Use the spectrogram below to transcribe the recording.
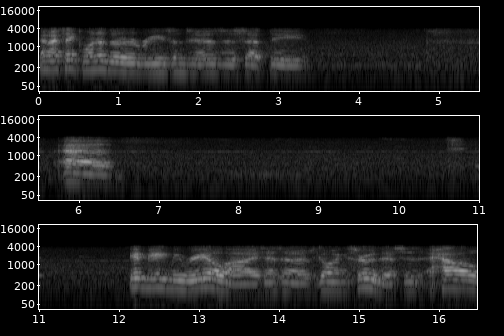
And I think one of the reasons is is that the uh, it made me realize as I was going through this is how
